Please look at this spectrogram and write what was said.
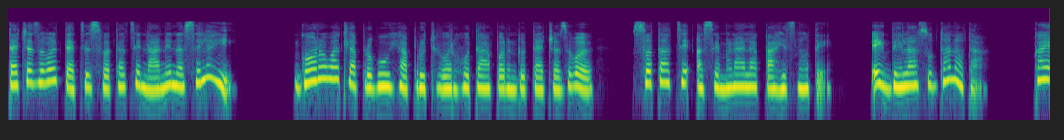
त्याच्याजवळ त्याचे स्वतःचे नाणे नसेलही. गौरवातला प्रभू ह्या पृथ्वीवर होता परंतु त्याच्याजवळ स्वतःचे असे म्हणायला काहीच नव्हते. एक धेला सुद्धा नव्हता. काय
